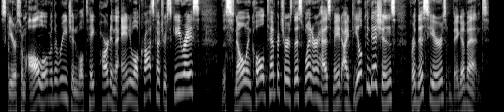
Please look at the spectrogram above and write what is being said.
Skiers from all over the region will take part in the annual cross-country ski race. The snow and cold temperatures this winter has made ideal conditions for this year's big event.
